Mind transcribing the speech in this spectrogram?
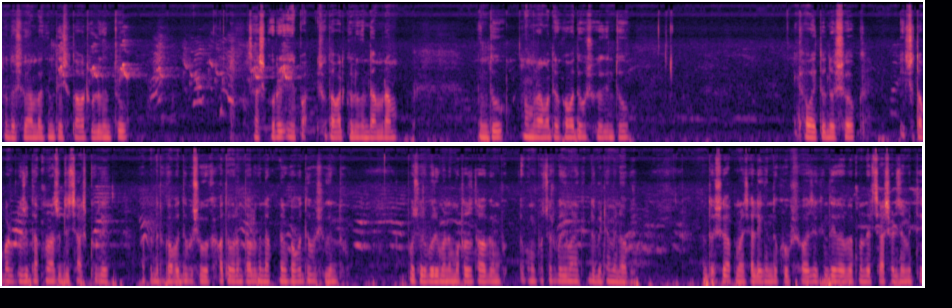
তো দর্শক, আমরা কিন্তু এই সুতাপাটগুলো কিন্তু চাষ করে এই পা- কিন্তু আমরা কিন্তু আমরা আমাদের গবাদি পশুকে কিন্তু খাওয়াই। তো দর্শক, এই সুতাপাটগুলো যদি আপনারা যদি চাষ করে আপনাদের গবাদি পশুকে খাওয়াতে পারেন, তাহলে কিন্তু আপনাদের গবাদি পশু কিন্তু প্রচুর পরিমাণে মোটরতা হবে এবং প্রচুর পরিমাণে কিন্তু ভিটামিন হবে। দর্শক আপনারা চাইলে কিন্তু খুব সহজে কিন্তু এভাবে আপনাদের চাষের জমিতে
